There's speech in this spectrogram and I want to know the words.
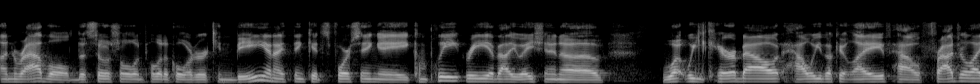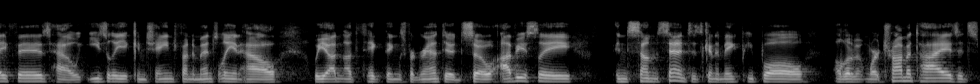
unraveled the social and political order can be. And I think it's forcing a complete reevaluation of what we care about, how we look at life, how fragile life is, how easily it can change fundamentally, and how we ought not to take things for granted. So, obviously, in some sense, it's going to make people a little bit more traumatized. It's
